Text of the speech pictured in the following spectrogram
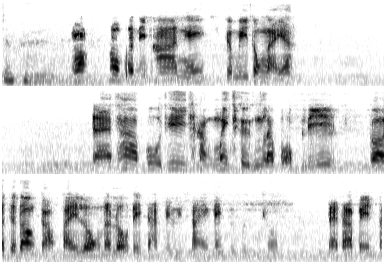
เจ้าค่ะเพราะเข้าพระนิพพานไง จะมีตรงไหนอะแต่ถ้าผู้ที่ยังไม่ถึงระบบนี้ ก็จะต้องกลับไปลงนรกในจัดเป็นวิสัยนั่นคือบุญชน แต่ถ้าเป็นภ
